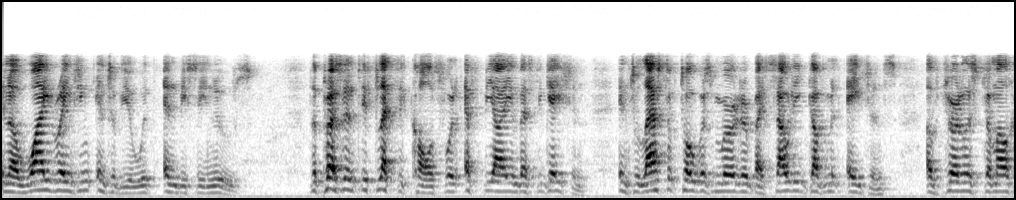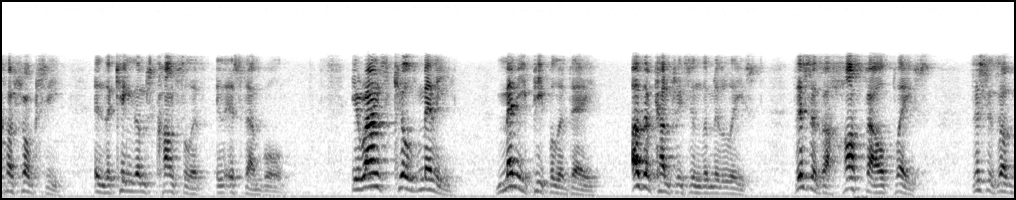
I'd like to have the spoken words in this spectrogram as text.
in a wide ranging interview with NBC News. The president deflected calls for an FBI investigation into last October's murder by Saudi government agents of journalist Jamal Khashoggi in the kingdom's consulate in Istanbul. Iran's killed many, many people a day, other countries in the Middle East. This is a hostile place. This is a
